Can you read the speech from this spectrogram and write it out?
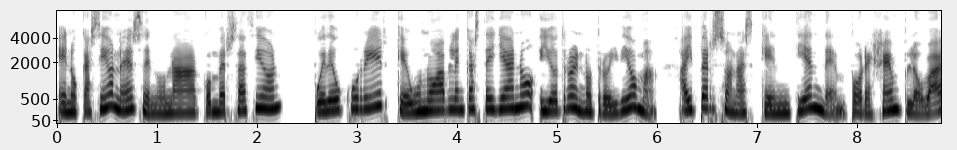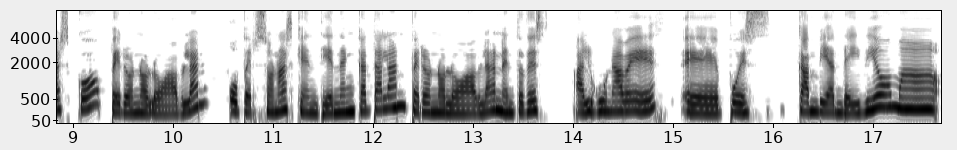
En ocasiones, en una conversación, puede ocurrir que uno hable en castellano y otro en otro idioma. Hay personas que entienden, por ejemplo, vasco, pero no lo hablan, o personas que entienden catalán pero no lo hablan. Entonces, alguna vez, eh, pues cambian de idioma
